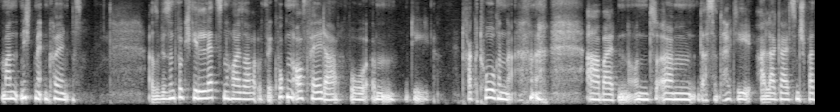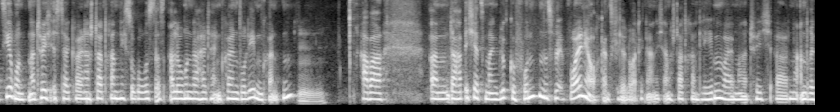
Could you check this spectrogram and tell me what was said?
man nicht mehr in Köln ist. Also wir sind wirklich die letzten Häuser. Wir gucken auf Felder, wo ähm, die Traktoren arbeiten. Und ähm, das sind halt die allergeilsten Spazierrunden. Natürlich ist der Kölner Stadtrand nicht so groß, dass alle Hundehalter in Köln so leben könnten. Mhm. Aber ähm, da habe ich jetzt mein Glück gefunden. Es wollen ja auch ganz viele Leute gar nicht am Stadtrand leben, weil man natürlich äh, eine andere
